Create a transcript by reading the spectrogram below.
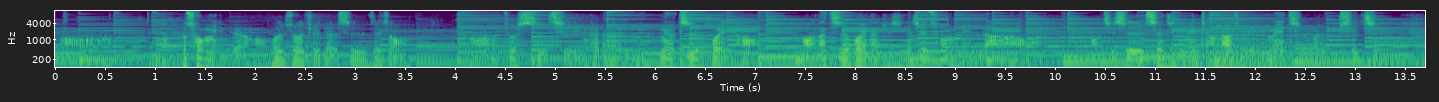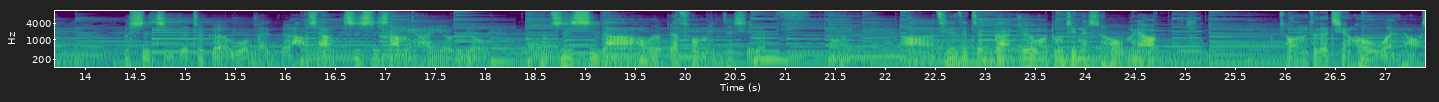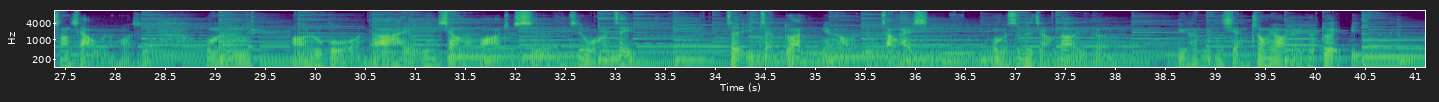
啊啊不聪明的哈，或者说觉得是这种啊做事情可能没有智慧哈。好，那智慧呢，就是那些聪明的哈。其实圣经里面讲到这个愚昧智慧，不是指不是指的这个我们的好像知识上面还有有有知识啊，或者比较聪明这些的哦啊。其实这整段就是我们读经的时候，我们要从这个前后文哈、上下文或，是我们啊，如果大家还有印象的话，就是其实我们这这一整段里面哈，第五章开始，我们是不是讲到一个？一个很明显重要的一个对比，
